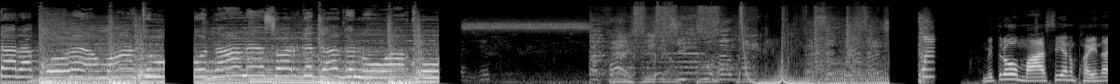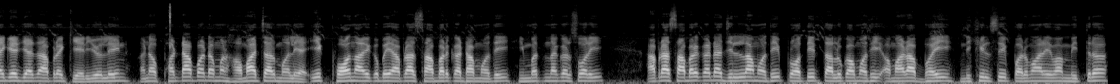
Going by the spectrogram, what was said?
તારા કોળ માથું જાણે સ્વર્ગ જગનું આખું. મિત્રો, માસી અને ફઈના ઘેર જતા આપણે કેરીઓ લઈને અને ફટાફટ અમને સમાચાર મળ્યા. એક ફોન આવ્યો કે ભાઈ, આપણા સાબરકાંઠામાંથી હિંમતનગર સોરી આપણા સાબરકાંઠા જિલ્લામાંથી પ્રોતિત તાલુકામાંથી અમારા ભાઈ નિખિલસિંહ પરમાર એવા મિત્ર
